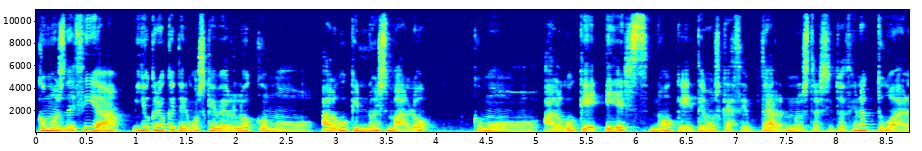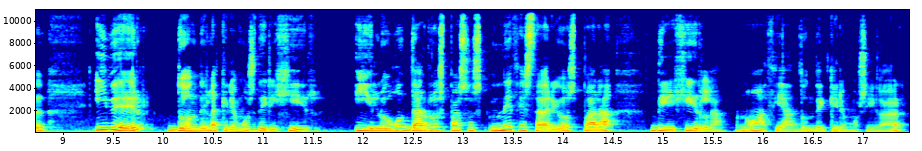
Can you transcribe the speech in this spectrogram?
Como os decía, yo creo que tenemos que verlo como algo que no es malo, como algo que es, ¿no? Que tenemos que aceptar nuestra situación actual y ver dónde la queremos dirigir y luego dar los pasos necesarios para dirigirla, ¿no? Hacia dónde queremos llegar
